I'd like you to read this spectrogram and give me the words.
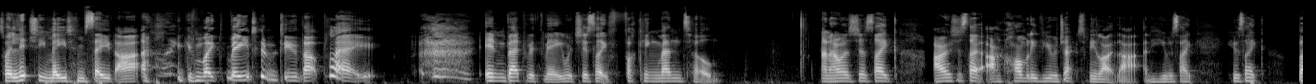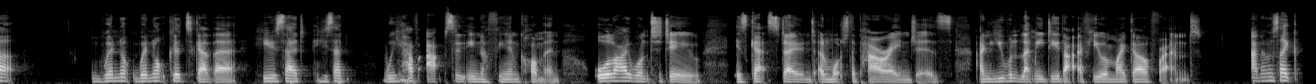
So I literally made him say that. like, like made him do that play in bed with me, which is like fucking mental. And I was just like, I was just like, I can't believe you rejected me like that. And he was like, he was like, but we're not we're not good together. He said he said we have absolutely nothing in common. All I want to do is get stoned and watch the Power Rangers, and you wouldn't let me do that if you were my girlfriend. And I was like,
